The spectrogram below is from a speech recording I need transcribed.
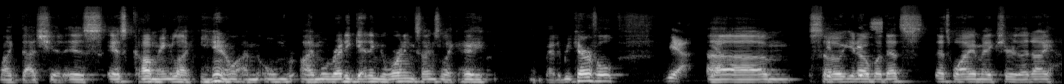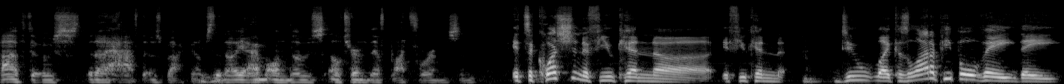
like that shit is is coming like you know i'm i'm already getting the warning signs like hey better be careful yeah, yeah. um so It- you know but that's that's why i make sure that i have those that i have those backups Mm-hmm. that i am on those alternative platforms and it's a question if you can uh if you can do like because a lot of people they they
